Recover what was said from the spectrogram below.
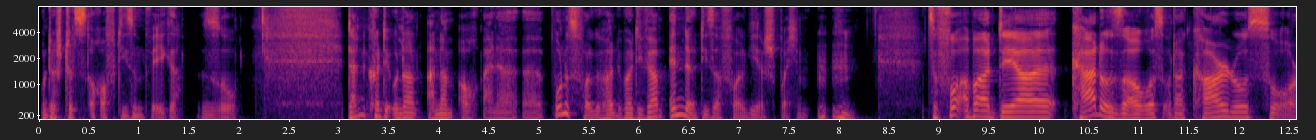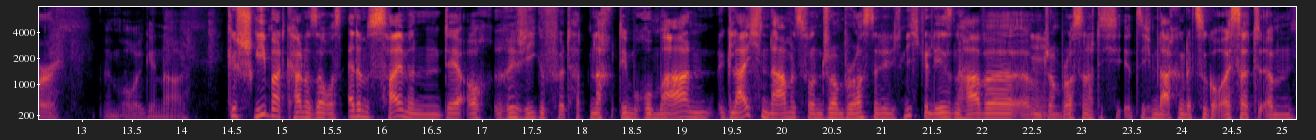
unterstützt, auch auf diesem Wege. So. Dann könnt ihr unter anderem auch eine äh, Bonusfolge hören, über die wir am Ende dieser Folge hier sprechen. Zuvor aber der Cardosaurus oder Cardosaur im Original. Geschrieben hat Carnosaurus Adam Simon, der auch Regie geführt hat nach dem Roman gleichen Namens von John Brosnan, den ich nicht gelesen habe. Ähm, Hm. John Brosnan hat sich sich im Nachgang dazu geäußert, ähm,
